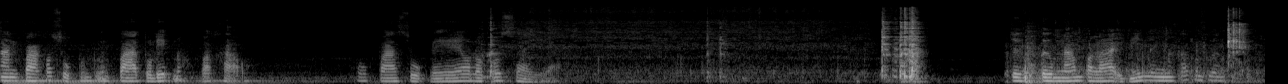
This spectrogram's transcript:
อันปลาก็สุกเพื่อนๆปลาตัวเล็กเนาะปลาขาวพอปลาสุกแล้วเราก็ใส่อะจะเติมน้ำปลาร้าอีกนิดนึงนะคะเพื่อนๆ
